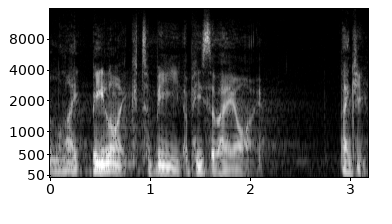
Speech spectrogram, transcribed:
like, be like to be a piece of AI. Thank you.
